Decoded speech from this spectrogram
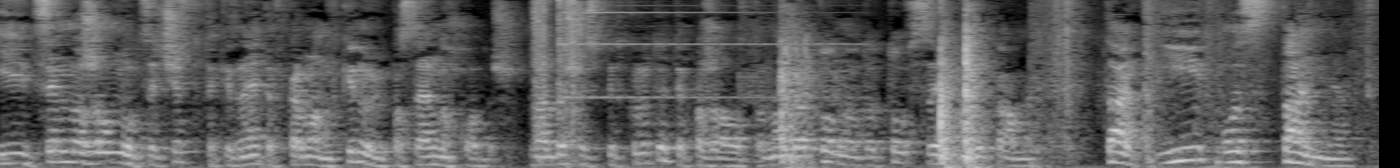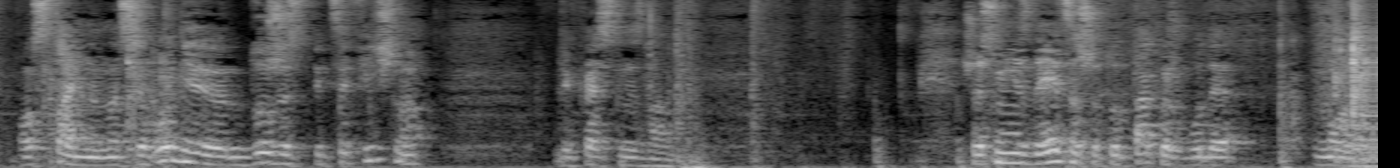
І цим ножом, ну, це чисто таки, знаєте, в карман вкинув і постійно ходиш. Надо щось підкрутити, пожалуйста. Надо то, надо то, все руками. Так, і останнє. Останнє на сьогодні дуже специфічно. Якась не знаю. Щось мені здається, що тут також буде ножик.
